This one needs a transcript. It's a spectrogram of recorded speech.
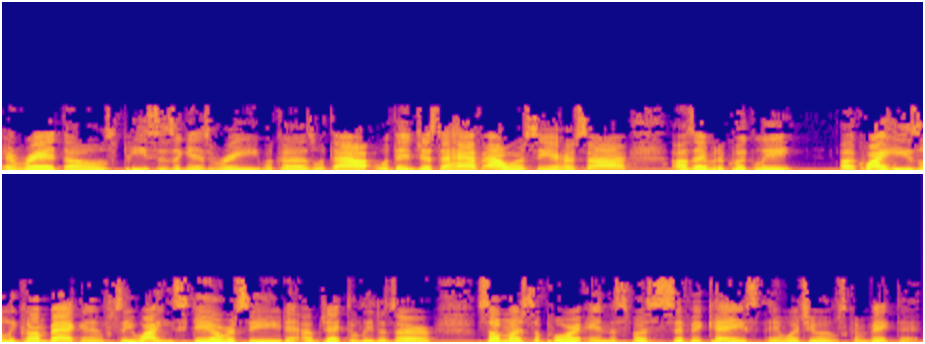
and read those pieces against Reed because without within just a half hour of seeing her side, I was able to quickly uh, quite easily come back and see why he still received and objectively deserved so much support in the specific case in which he was convicted.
